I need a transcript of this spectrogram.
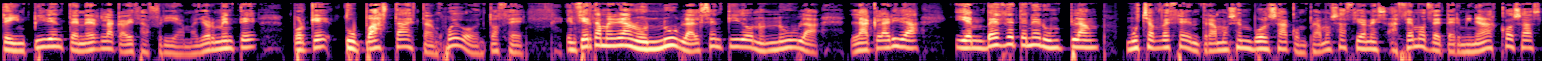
te impiden tener la cabeza fría, mayormente porque tu pasta está en juego. Entonces, en cierta manera nos nubla el sentido, nos nubla la claridad y en vez de tener un plan, muchas veces entramos en bolsa, compramos acciones, hacemos determinadas cosas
